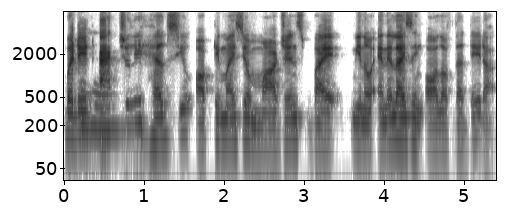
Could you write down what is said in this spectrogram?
But it mm-hmm. actually helps you optimize your margins by you know analyzing all of that data.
